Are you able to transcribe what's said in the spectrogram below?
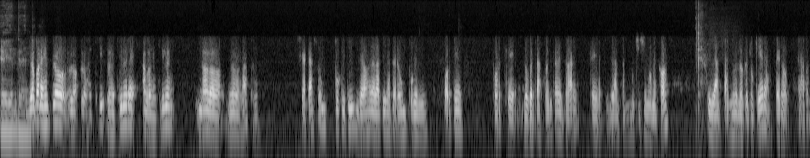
Evidentemente. Yo, por ejemplo, los, los, streamers, ah, los streamers no los, no los lastro. Si acaso un poquitín debajo de la tija, pero un poquitín. ¿Por qué? Porque lo que te das cuenta es, claro, que lanzas muchísimo mejor y lanzas lo que tú quieras, pero claro,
